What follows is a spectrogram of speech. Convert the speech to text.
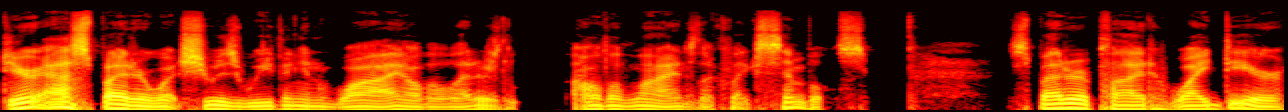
Deer asked Spider what she was weaving and why all the letters all the lines looked like symbols. Spider replied, Why, dear,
